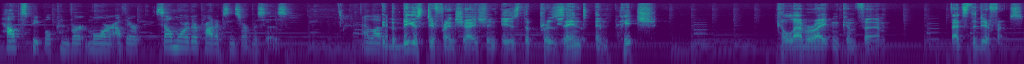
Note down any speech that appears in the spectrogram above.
helps people convert more of their, sell more of their products and services. I love it. The biggest differentiation is the present and pitch, collaborate and confirm. That's the difference.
